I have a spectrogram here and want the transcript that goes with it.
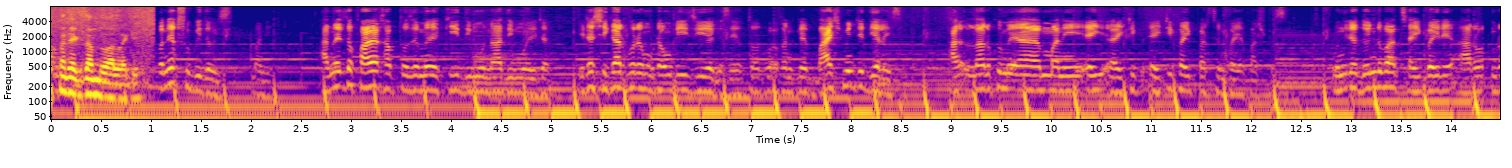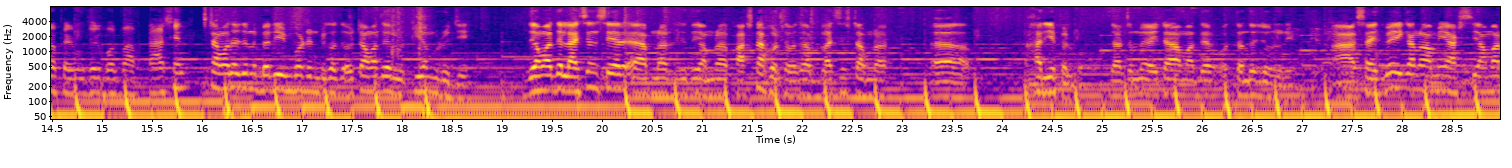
আপনার এক্সাম দেওয়ার লাগে। অনেক সুবিধা হয়েছে মানে। নাই তো ফাঁকা খাপতো যে মানে কি দিমু, না দিমু, এটা এটা শিকার করে মোটামুটি ইজি হয়ে গেছে। তো ওখানকে বাইশ মিনিটে দিয়ে লাইছে। আল্লাহ রকম মানে এই এইটি এইটি ফাইভ পার্সেন্ট পাইয়া পাস করছে। উনিরা ধন্যবাদ সাহিব বাইরে আরও আমরা ফেরত মধ্যে বলব, আপনারা আসেন। আমাদের জন্য ভেরি ইম্পর্টেন্ট বিকজ ওইটা আমাদের টিএম রুজি। যদি আমাদের লাইসেন্সের আপনার যদি আমরা পাস না করতে পারি লাইসেন্সটা আমরা হারিয়ে ফেলব। যার জন্য এটা আমাদের অত্যন্ত জরুরি। আর সাইদ ভাই, কেন আমি আসছি? আমার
